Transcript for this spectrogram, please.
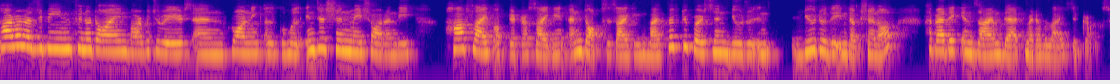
Carbamazepine, phenytoin, barbiturates, and chronic alcohol ingestion may shorten the half-life of tetracycline and doxycycline by 50% due to, in, due to the induction of hepatic enzyme that metabolize the drugs.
